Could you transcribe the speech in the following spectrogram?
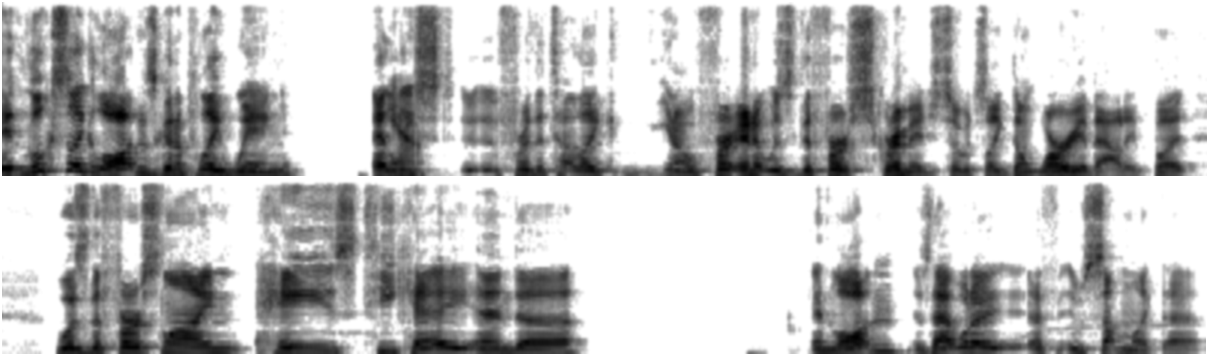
it looks like Laughton's gonna play wing, at Yeah. least uh, for the time. Like you know, for and it was the first scrimmage, so it's like don't worry about it. But was the first line Hayes, TK, and uh and Laughton? Is that what I? I th- it was something like that.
